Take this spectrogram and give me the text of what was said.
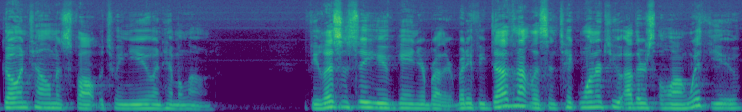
go and tell him his fault between you and him alone. If he listens to you, you've gained your brother. But if he does not listen, take one or two others along with you.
